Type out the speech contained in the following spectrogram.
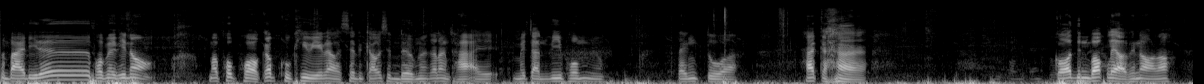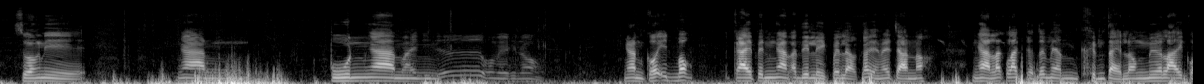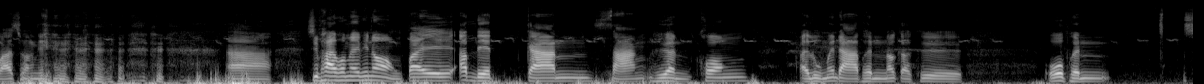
สบายดีเด้อพ่อแม่พี่น้องมาพบพอกับครูคิวอีกแล้วเส้นเก่าเส้นเดิมนะกำลังถ่ายไม่จันวีผมอยู่แต่งตัวฮักกะก็ดินบล็อกแล้วพี่น้องเนาะช่วงนี้งานปูนงานสบายดีเด้อพ่อแม่พี่น้องงานก็อินบล็อกกลายเป็นงานอดิเรกไปแล้วก็อย่างแม่จันเนาะงานลักๆก็จะแมนขึ้นแต่ลองเนื้อลายกว่าช่วงนี้อ่าสิพาพ่อแม่พี่น้องไปอัปเดต การสร้างเฮือนของไอ้ลุงแม่ดาเพิ่นเนาะก็คือ โอ้เพิ่น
